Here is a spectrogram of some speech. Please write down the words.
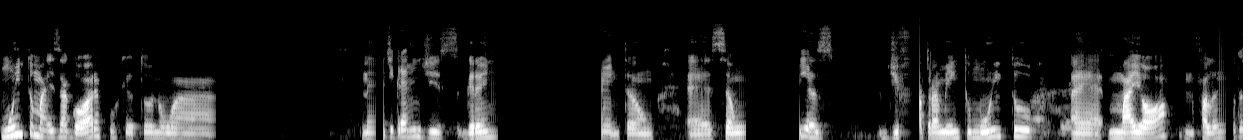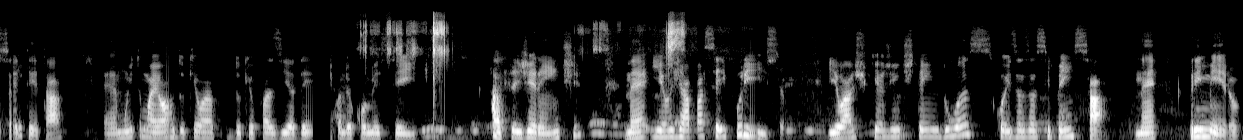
muito mais agora, porque eu estou numa né, de grandes, grandes, então é, são de faturamento muito é, maior, falando do CLT, tá? É muito maior do que eu, do que eu fazia desde quando eu comecei a ser gerente, né? E eu já passei por isso. E eu acho que a gente tem duas coisas a se pensar, né? Primeiro,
